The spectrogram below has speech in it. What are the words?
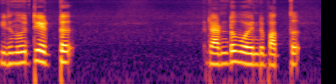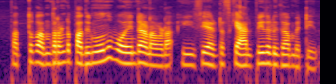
ഇരുന്നൂറ്റി എട്ട് രണ്ട് പോയിന്റ് പത്ത് പത്ത് പന്ത്രണ്ട് പതിമൂന്ന് പോയിന്റാണ് അവിടെ ഈസി ആയിട്ട് സ്കാൽപ്പ് ചെയ്തെടുക്കാൻ പറ്റിയത്.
